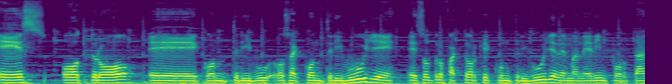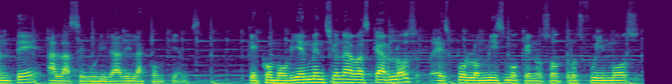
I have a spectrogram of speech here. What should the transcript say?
es otro, eh, o sea, contribuye, es otro factor que contribuye de manera importante a la seguridad y la confianza. Que como bien mencionabas, Carlos, es por lo mismo que nosotros fuimos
